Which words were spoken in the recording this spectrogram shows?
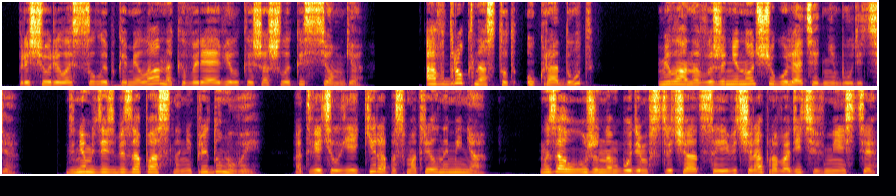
– прищурилась с улыбкой Милана, ковыряя вилкой шашлык из семги – а вдруг нас тут украдут? Милана, вы же не ночью гулять одни будете. Днем здесь безопасно, не придумывай, ответил ей Кира, посмотрел на меня. Мы за ужином будем встречаться и вечера проводить вместе.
